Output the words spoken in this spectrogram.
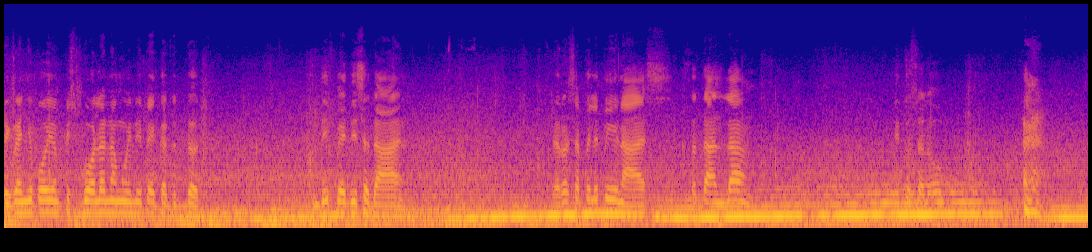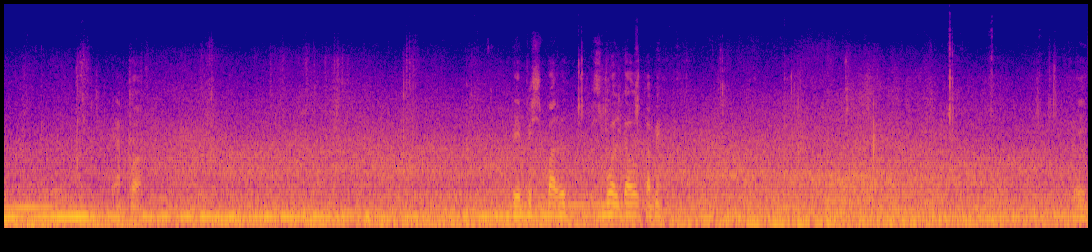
Tignan nyo po yung fishballan ng Winnipeg kadudod. Hindi pwede sa daan. Pero sa Pilipinas, sa daan lang. Dito sa loob. Yan po. Fishball, fishball daw kami. Okay.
